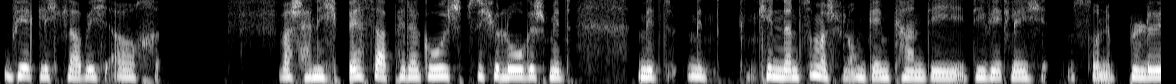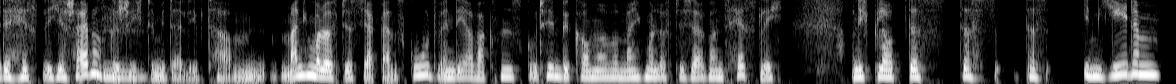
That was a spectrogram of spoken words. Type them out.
wirklich, glaube ich, auch wahrscheinlich besser pädagogisch, psychologisch mit, mit, mit Kindern zum Beispiel umgehen kann, die, die wirklich so eine blöde, hässliche Scheidungsgeschichte mhm. miterlebt haben. Manchmal läuft es ja ganz gut, wenn die Erwachsenen es gut hinbekommen, aber manchmal läuft es ja ganz hässlich. Und ich glaube, dass, dass, dass in jedem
